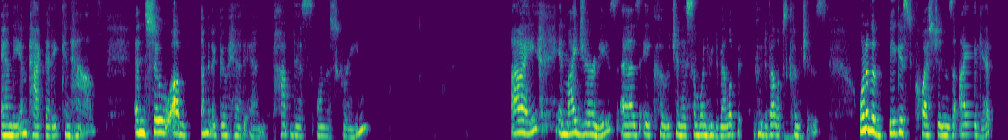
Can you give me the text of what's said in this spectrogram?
and the impact that it can have. And so um, I'm going to go ahead and pop this on the screen. I, in my journeys as a coach and as someone who develop who develops coaches, one of the biggest questions I get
